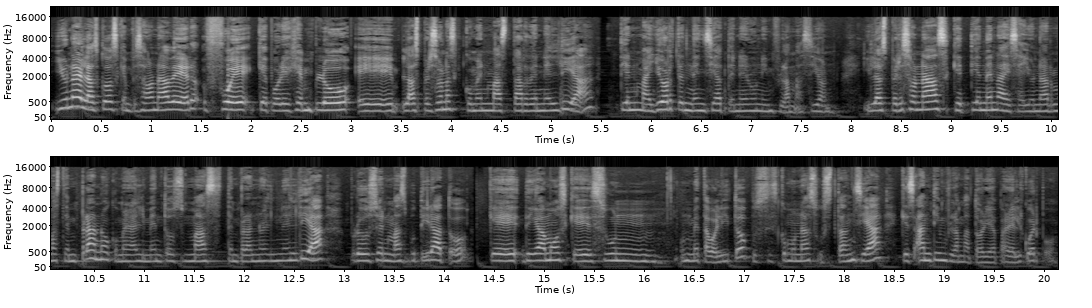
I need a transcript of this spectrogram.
Y una de las cosas que empezaron a ver fue que, por ejemplo, eh, las personas que comen más tarde en el día tienen mayor tendencia a tener una inflamación. Y las personas que tienden a desayunar más temprano, comer alimentos más temprano en el día, producen más butirato, que digamos que es un, un metabolito, pues es como una sustancia que es antiinflamatoria para el cuerpo.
